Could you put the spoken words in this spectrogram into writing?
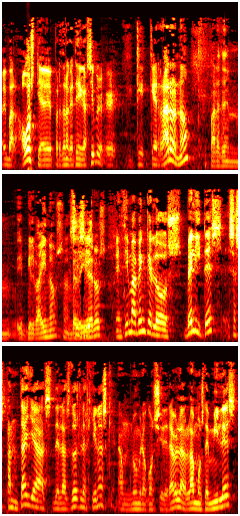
ahí va la hostia, eh, perdona que te diga así, pero qué raro, ¿no? Parecen bilbaínos en vez Sí, de sí. iberos. Encima ven que los vélites, esas pantallas de las dos legiones, que era un número considerable, hablamos de miles,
